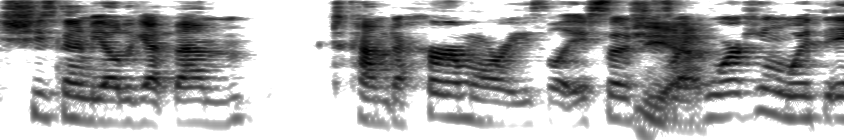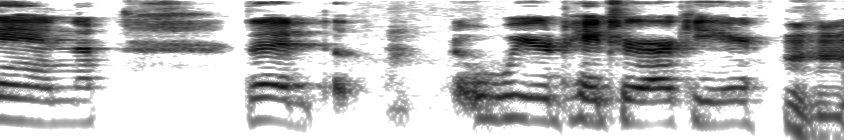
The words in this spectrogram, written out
she's gonna be able to get them to come to her more easily so she's Yeah. like working within the weird patriarchy. Mm-hmm.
